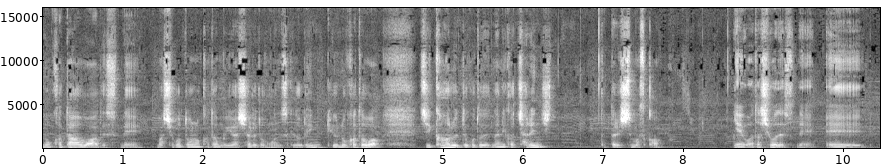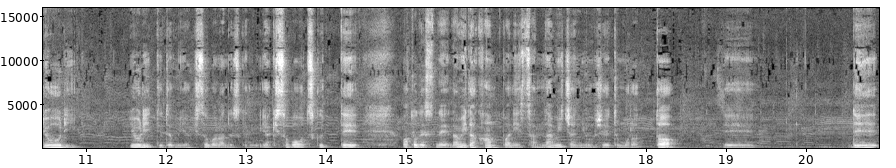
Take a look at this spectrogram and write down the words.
の方はですね、まあ、仕事の方もいらっしゃると思うんですけど、連休の方は時間あるということで何かチャレンジだったりしてますか？いや、私はですね、えー、料理、料理って言っても焼きそばなんですけど、焼きそばを作って、あとですね、涙カンパニーさん、ナミちゃんに教えてもらった、えーレ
